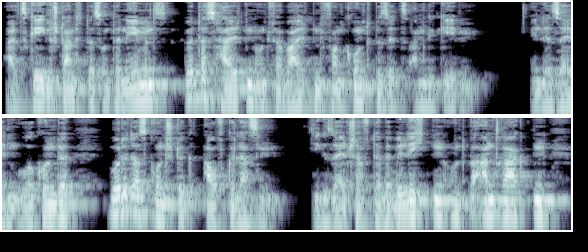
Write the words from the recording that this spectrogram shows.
Als Gegenstand des Unternehmens wird das Halten und Verwalten von Grundbesitz angegeben. In derselben Urkunde wurde das Grundstück aufgelassen die Gesellschafter bewilligten und beantragten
